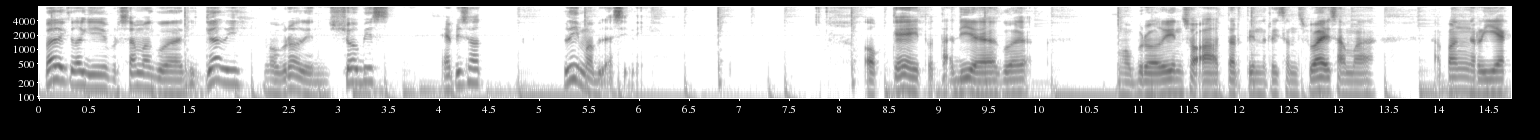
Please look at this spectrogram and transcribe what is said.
balik lagi bersama gue di Gali ngobrolin showbiz episode 15 ini. Oke, itu tadi ya gue ngobrolin soal 13 Reasons Why sama apa ngeriak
